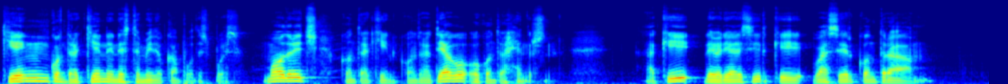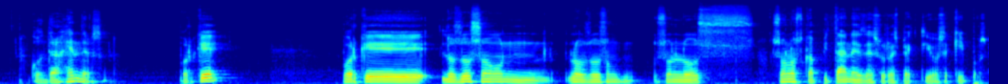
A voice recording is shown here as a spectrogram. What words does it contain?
¿quién contra quién en este mediocampo después? Modric contra quién? ¿Contra Thiago o contra Henderson? Aquí debería decir que va a ser contra, contra Henderson. ¿Por qué? Porque los dos son los dos son, los son los capitanes de sus respectivos equipos.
